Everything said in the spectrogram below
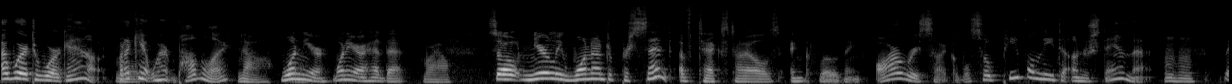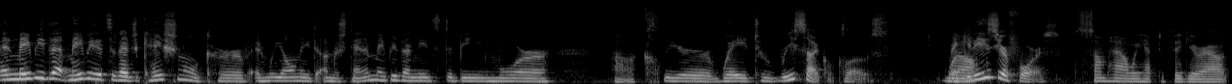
I wear it to work out, but I can't wear it in public. No. One year, one year I had that. Wow. So nearly 100% of textiles and clothing are recyclable. So people need to understand that. Mm-hmm. And maybe that maybe it's an educational curve, and we all need to understand it. Maybe there needs to be more uh, clear way to recycle clothes. Make Well- it easier for us. somehow we have to figure out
